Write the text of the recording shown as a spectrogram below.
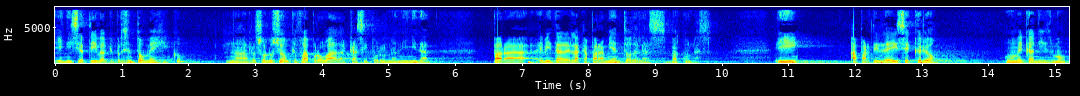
iniciativa que presentó México, una resolución que fue aprobada casi por unanimidad para evitar el acaparamiento de las vacunas. Y a partir de ahí se creó un mecanismo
